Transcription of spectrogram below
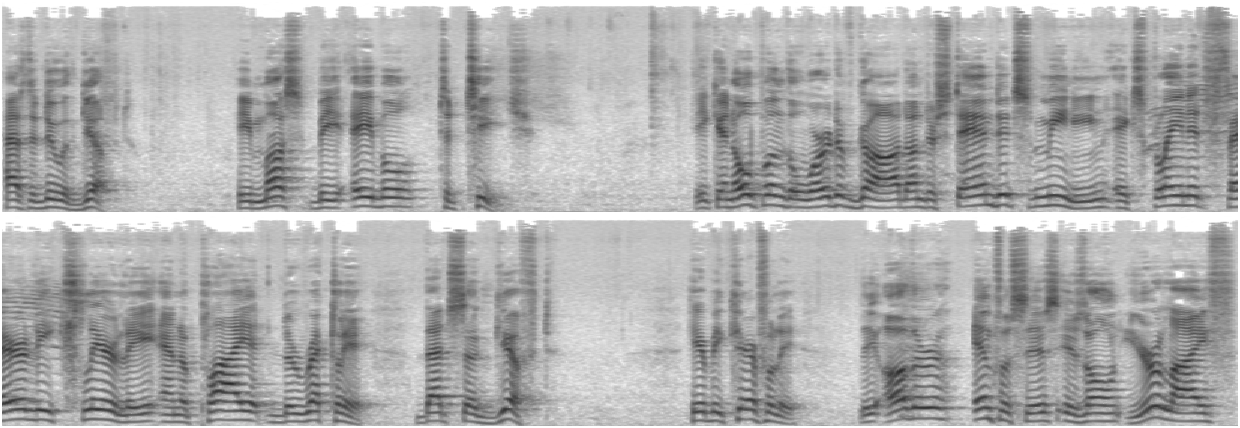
has to do with gift. He must be able to teach. He can open the Word of God, understand its meaning, explain it fairly clearly, and apply it directly. That's a gift. Hear me carefully. The other emphasis is on your life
